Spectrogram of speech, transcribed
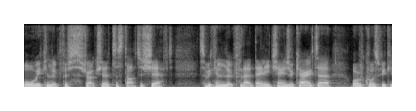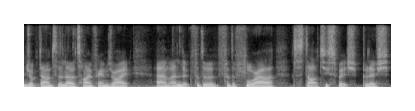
or we can look for structure to start to shift. So we can look for that daily change of character, or of course we can drop down to the lower time frames, right, um, and look for the for the four hour to start to switch bullish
